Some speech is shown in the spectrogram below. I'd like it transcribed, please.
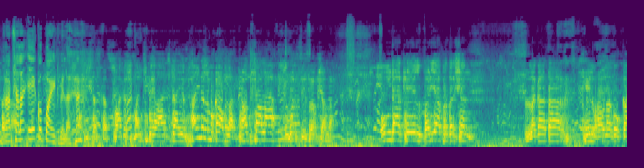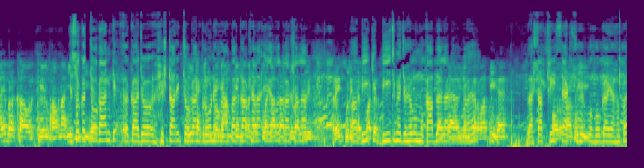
द्रापशाला ए को पॉइंट मिला है? ऑफिसर स्वागत मंच पे आज का ये फाइनल मुकाबला द्रापशाला वर्सेस द्रापशाला उम्दा खेल बढ़िया प्रदर्शन। लगातार खेल भावना को कायम रखा और खेल भावना ही इस वक्त चौगान के, का जो हिस्टोरिक चौगान ग्राउंड है यहाँ पर द्रापशाला ए और द्रापशाला बी के बीच में जो है वो मुकाबला लगा हुआ है। करवाती है। बेस्ट ऑफ़ थ्री सेट में वो होगा यहाँ पर।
